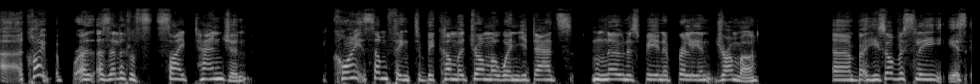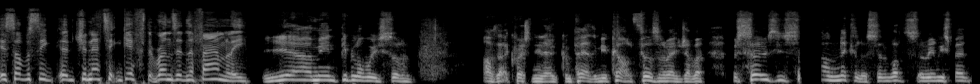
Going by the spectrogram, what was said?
uh, quite as a little side tangent, quite something to become a drummer when your dad's known as being a brilliant drummer. Um, but he's obviously it's, it's, obviously a genetic gift that runs in the family. Yeah, I mean, people always sort of ask that question. You know, compare them. You can't. Phil's an amazing drummer, but so is his son Nicholas. And what's I mean, we spent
